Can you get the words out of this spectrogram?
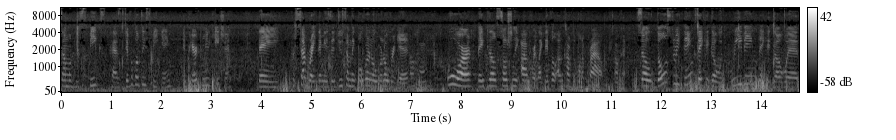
someone who speaks, has difficulty speaking, impaired communication. They perseverate, that means they do something over and over and over again. Okay. Or they feel socially awkward, like they feel uncomfortable in a crowd. Okay. So those three things, they could go with grieving, they could go with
